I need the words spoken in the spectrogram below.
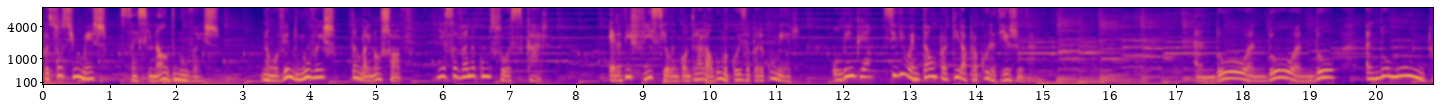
Passou-se um mês sem sinal de nuvens. Não havendo nuvens, também não chove, e a savana começou a secar. Era difícil encontrar alguma coisa para comer. Olímpia decidiu então partir à procura de ajuda. Andou, andou, andou, andou muito.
